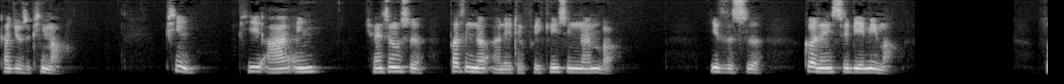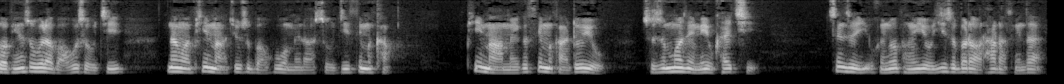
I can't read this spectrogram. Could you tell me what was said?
它就是 PIN 码。PIN，P-I-N，全称是 Personal Identification Number，意思是个人识别密码。锁屏是为了保护手机，那么 PIN 码就是保护我们的手机 SIM 卡。PIN 码每个 SIM 卡都有，只是默认没有开启，甚至有很多朋友意识不到它的存在。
